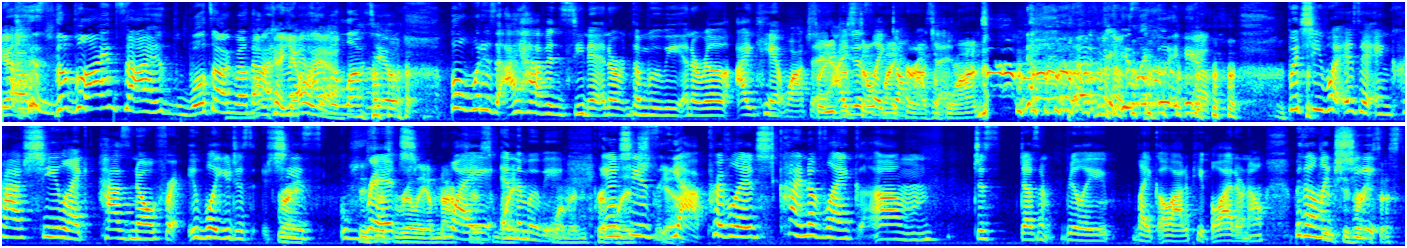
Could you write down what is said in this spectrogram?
yeah. The Blind Side, we'll talk about that. Okay, in a minute. yeah, oh, I would love to. but what is it? I haven't seen it in a, the movie in a real. I can't watch it. so you I just, just don't like, like don't her watch as a it. blonde Basically. yeah. But she, what is it in Crash? She like has no fr. Well, you just she's Right. She's rich, really obnoxious white, in the movie, woman, and she's yeah. yeah. privileged, kind of like um, just doesn't really like a lot of people. I don't know, but then like she's she, racist.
